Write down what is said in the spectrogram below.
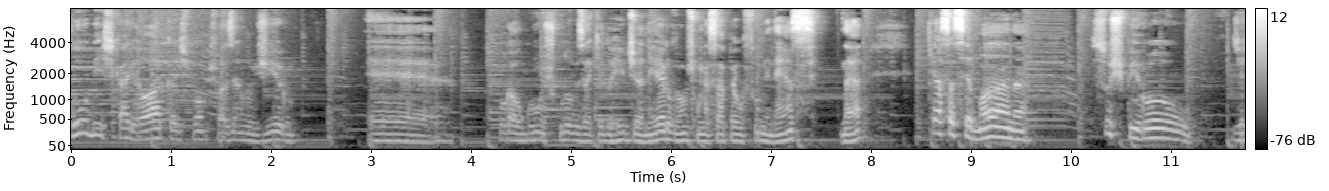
clubes cariocas. Vamos fazer um giro é, por alguns clubes aqui do Rio de Janeiro. Vamos começar pelo Fluminense, né? Que essa semana suspirou de,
